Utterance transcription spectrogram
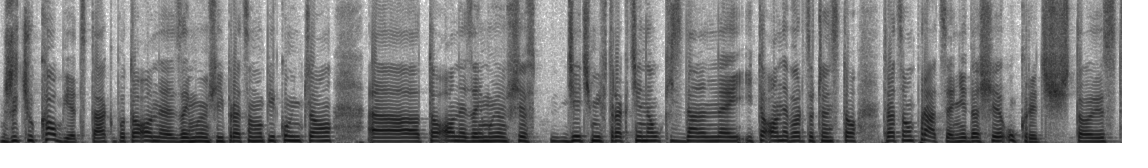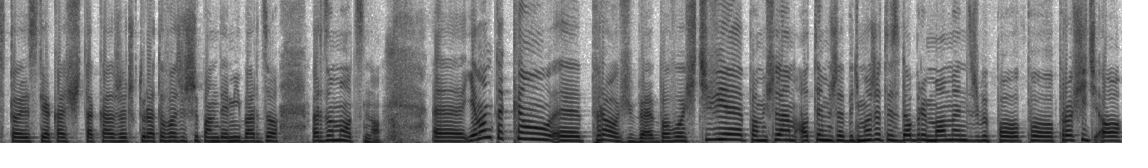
życiu kobiet, tak? bo to one zajmują się i pracą opiekuńczą, a to one zajmują się w, dziećmi w trakcie nauki zdalnej i to one bardzo często tracą pracę. Nie da się ukryć. To jest, to jest jakaś taka rzecz, która towarzyszy pandemii bardzo, bardzo mocno. E, Ja mam taką e, prośbę, bo właściwie pomyślałam o tym, że być może to jest dobry moment, żeby po, poprosić o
